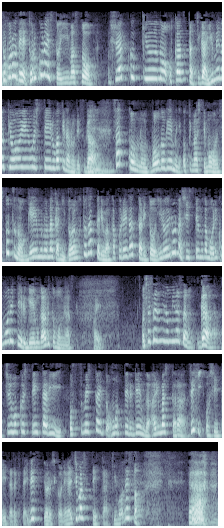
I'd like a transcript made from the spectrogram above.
ところでトルコライスと言いますと、主役級のおかずたちが夢の共演をしているわけなのですが、うん昨今のボードゲームにおきましても、一つのゲームの中にドラフトだったり若プレだったりと、いろいろなシステムが盛り込まれているゲームがあると思います。はい。おしゃさんの皆さんが注目していたり、お勧めしたいと思っているゲームがありましたら、ぜひ教えていただきたいです。よろしくお願いします。ステッカー希望ですと。はい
